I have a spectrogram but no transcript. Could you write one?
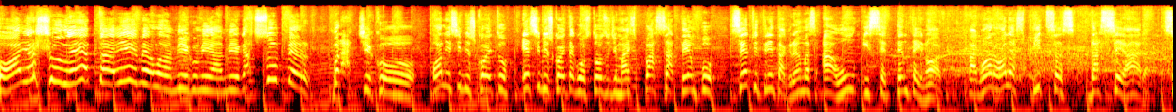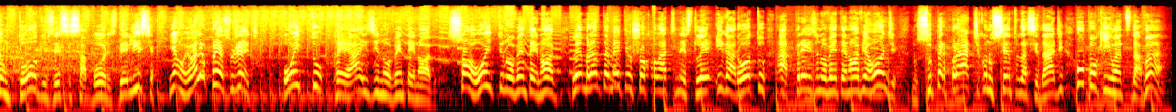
Olha a chuleta aí, meu amigo, minha amiga. Super prático. Olha esse biscoito. Esse biscoito é gostoso demais. Passatempo, 130 gramas a 1,79. Agora olha as pizzas da Seara. São todos esses sabores. Delícia. E olha o preço, gente. R$ 8,99. Só R$ 8,99. Lembrando também tem o chocolate Nestlé e Garoto a R$ 3,99 aonde? No Super Prático, no centro da cidade, um pouquinho antes da van.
